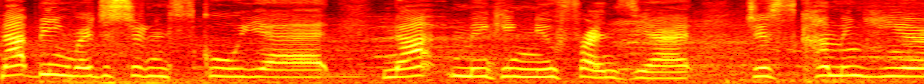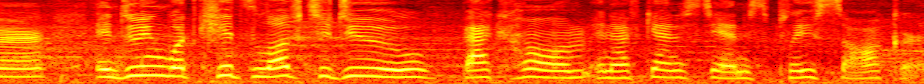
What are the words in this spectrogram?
not being registered in school yet, not making new friends yet, just coming here and doing what kids love to do back home in Afghanistan is play soccer.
